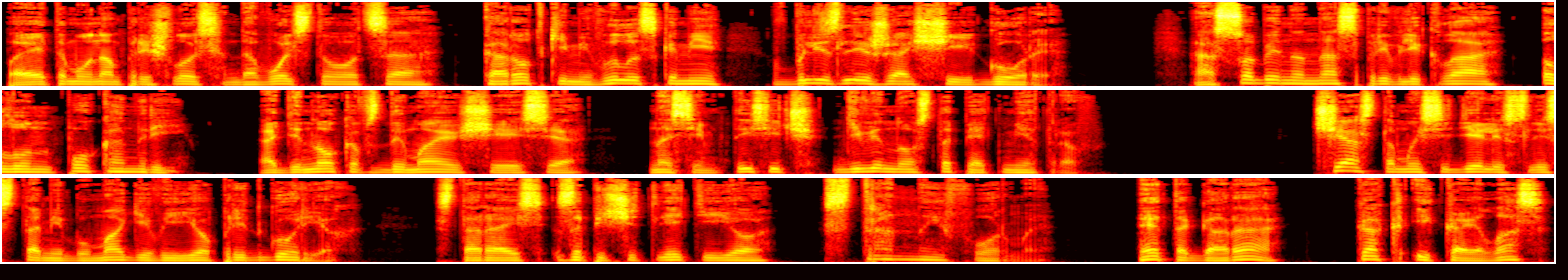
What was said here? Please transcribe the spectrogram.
Поэтому нам пришлось довольствоваться короткими вылазками в близлежащие горы. Особенно нас привлекла Лунпо-Канри, одиноко вздымающаяся на 7095 метров. Часто мы сидели с листами бумаги в ее предгорьях, стараясь запечатлеть ее странные формы. Эта гора, как и Кайлас,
